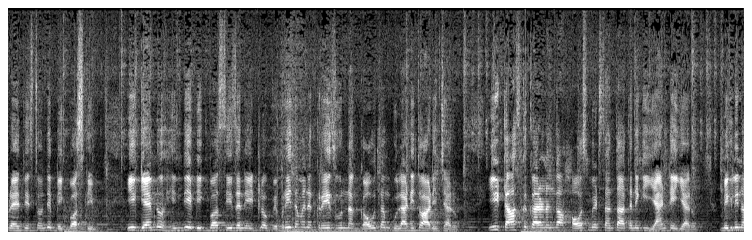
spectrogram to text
ప్రయత్నిస్తోంది బిగ్ బాస్ టీం. ఈ గేమ్ను హిందీ బిగ్ బాస్ సీజన్ ఎయిట్లో విపరీతమైన క్రేజ్ ఉన్న గౌతమ్ గులాటితో ఆడించారు. ఈ టాస్క్ కారణంగా హౌస్మేట్స్ అంతా అతనికి యాంటీ అయ్యారు. మిగిలిన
